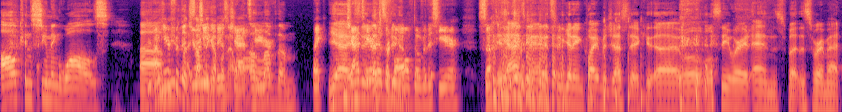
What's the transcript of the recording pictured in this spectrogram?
all-consuming walls. Um, I'm here for the put journey something that up is on that Chad's wall. I love them. Like, Yeah, Chad's hair has pretty good. evolved over this year. So It has, man. It's been getting quite majestic. Uh, we'll we'll see where it ends, but this is where I'm at.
